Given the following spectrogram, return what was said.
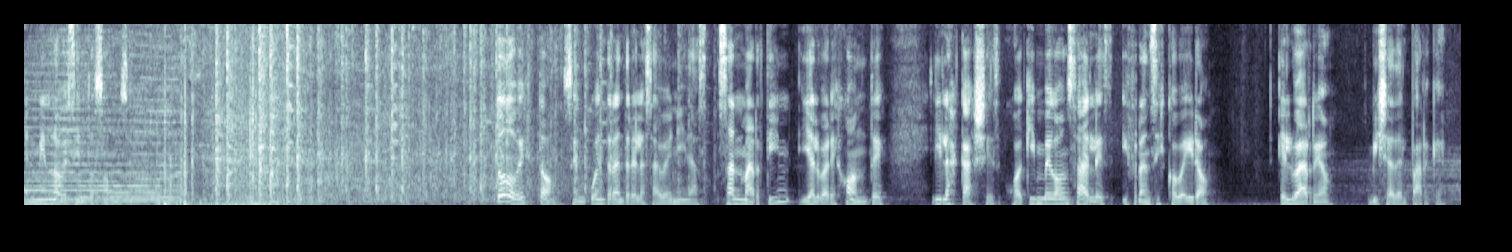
en 1911. Todo esto se encuentra entre las avenidas San Martín y Alvarejonte y las calles Joaquín B. González y Francisco Beiró. El barrio Villa del Parque.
